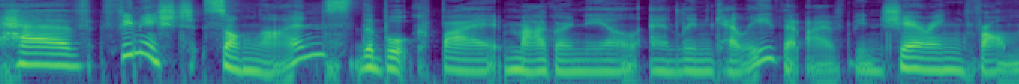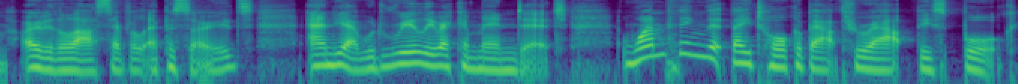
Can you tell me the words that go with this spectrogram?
have finished Songlines, the book by Margot Neale and Lynn Kelly that I've been sharing from over the last several episodes. And yeah, would really recommend it. One thing that they talk about throughout this book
